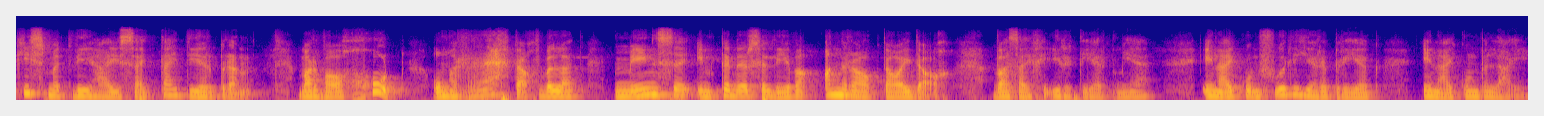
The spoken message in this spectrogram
kies met wie hy sy tyd deurbring. Maar waar God hom regtig wil laat mense en kinders se lewe aanraak daai dag, was hy geïrriteerd mee en hy kon voor die Here breek en hy kon bely.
